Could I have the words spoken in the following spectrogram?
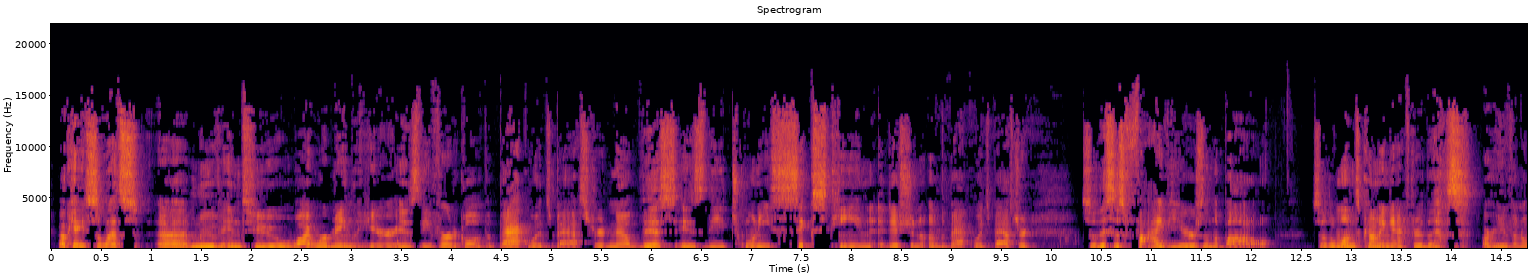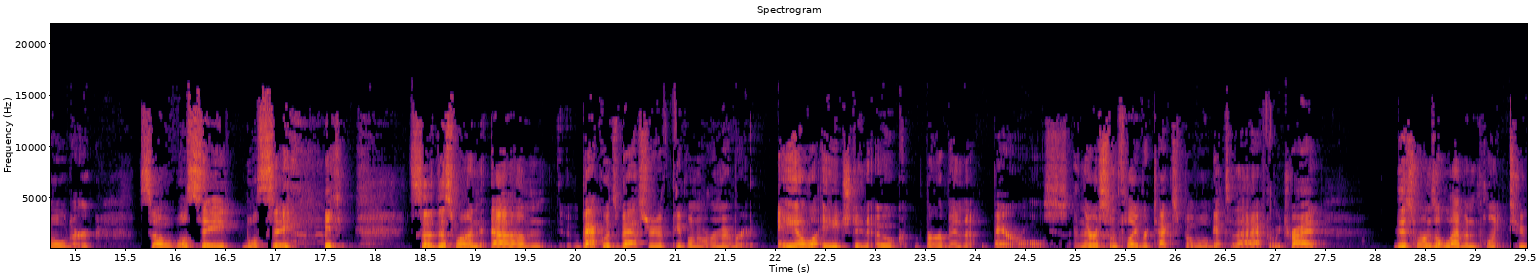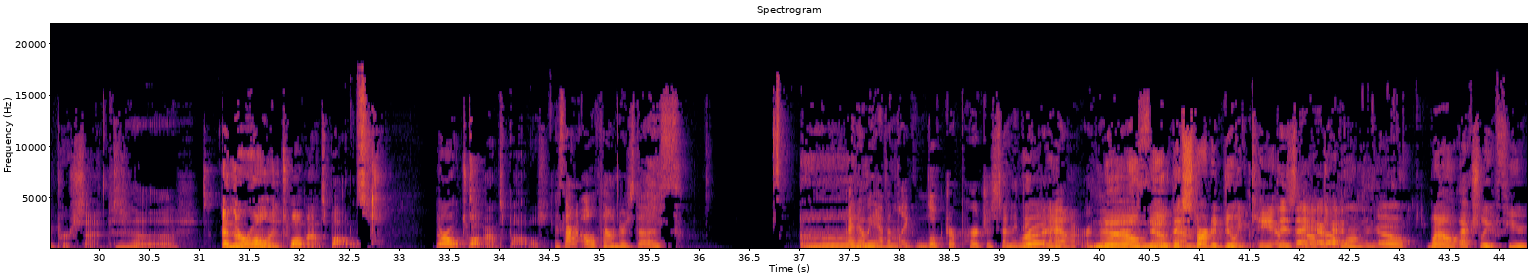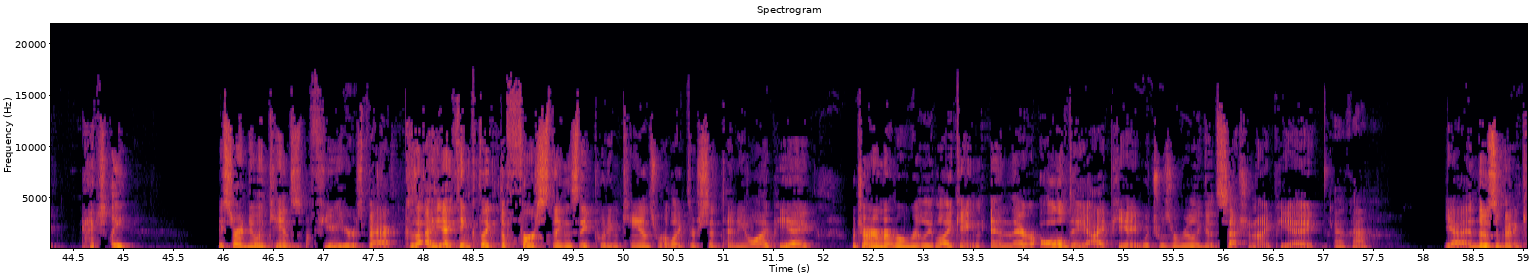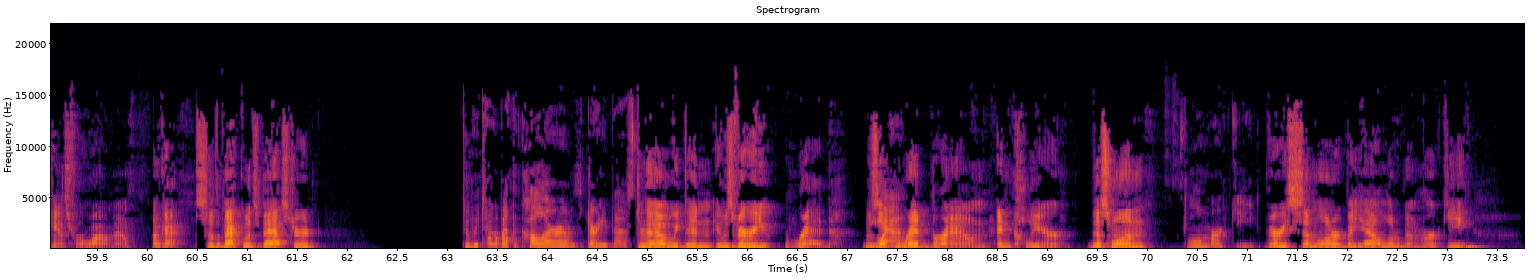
Okay, so let's uh, move into why we're mainly here is the vertical of the Backwoods Bastard. Now, this is the 2016 edition of the Backwoods Bastard, so this is five years in the bottle. So the ones coming after this are even older. So we'll see. We'll see. so this one, um, Backwoods Bastard, if people don't remember it, ale aged in oak bourbon barrels. And there is some flavor text, but we'll get to that after we try it. This one's 11.2%. Ugh. And they're all in 12 ounce bottles. They're all 12 ounce bottles. is that all Founders does? Um, I know we haven't like looked or purchased anything, right. but I don't remember. no, no, they them. started doing cans not that long ago. Well, actually, a few. Actually, they started doing cans a few years back because I, I think like the first things they put in cans were like their Centennial IPA, which I remember really liking, and their All Day IPA, which was a really good session IPA. Okay. Yeah, and those have been in cans for a while now. Okay, so the Backwoods Bastard. Did we talk about the color of the Dirty Bastard? No, we didn't. It was very red. It was Yeah. like red brown and clear. This one It's a little murky. very similar, but yeah, a little bit murky.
